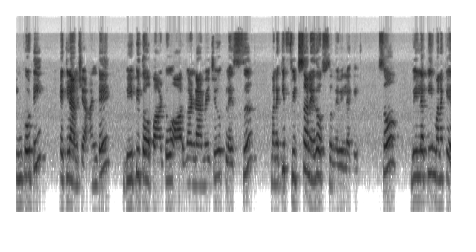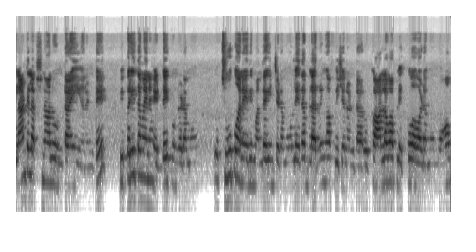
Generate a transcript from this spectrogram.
ఇంకోటి ఎక్లాంషియా అంటే బీపీతో పాటు ఆర్గాన్ డ్యామేజ్ ప్లస్ మనకి ఫిట్స్ అనేది వస్తుంది వీళ్ళకి. సో వీళ్ళకి మనకి ఎలాంటి లక్షణాలు ఉంటాయి అని అంటే విపరీతమైన హెడ్ఏక్ ఉండడము చూపు అనేది మందగించడము లేదా బ్లర్రింగ్ ఆఫ్ విజన్ అంటారు కాళ్ళ వాపులు ఎక్కువ అవ్వడము మొహం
